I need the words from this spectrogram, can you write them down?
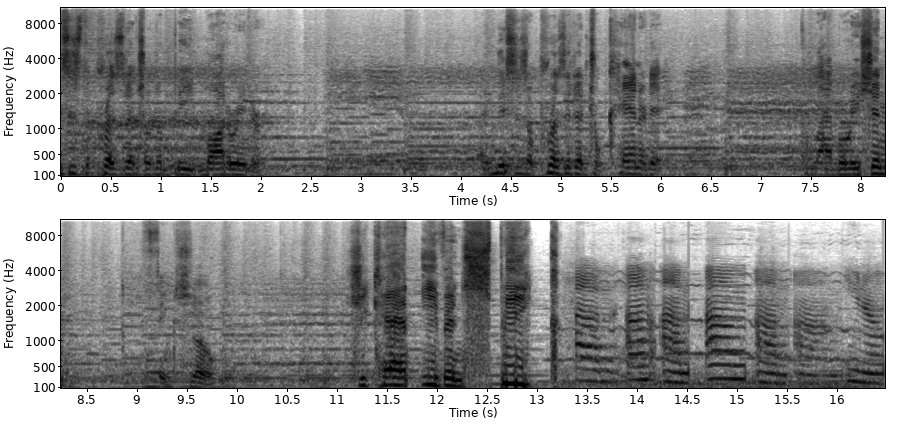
This is the presidential debate moderator. And this is a presidential candidate. Collaboration? I think so. She can't even speak! Um, um, um, um, um, um, you know,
